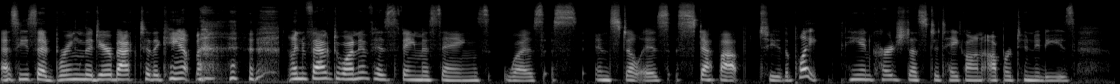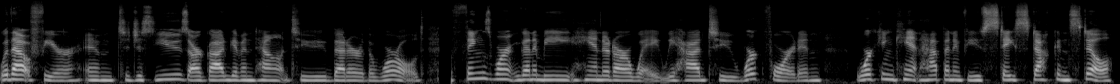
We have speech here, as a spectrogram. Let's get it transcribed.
as he said, bring the deer back to the camp. in fact, one of his famous sayings was and still is step up to the plate. He encouraged us to take on opportunities without fear and to just use our God given talent to better the world. Things weren't going to be handed our way. We had to work for it, and working can't happen if you stay stuck and still.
